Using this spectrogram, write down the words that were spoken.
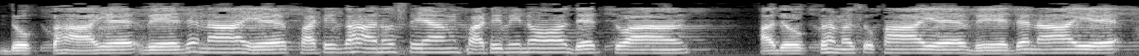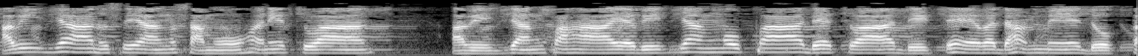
දුක්ඛාය වේදනාය පටිඝානුසයං පටිවිනෝදෙත්වා අදුක්ඛම සුඛාය වේදනාය අවිජ්ජානුසයං සමෝහනෙත්වා අවිජ්ජං පහාය විජ්ජං උපාදෙත්වා දිත්තේව ධම්මේ දුක්ඛ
